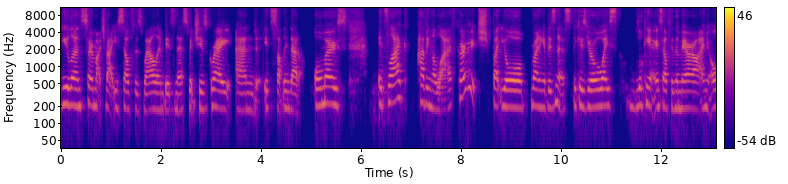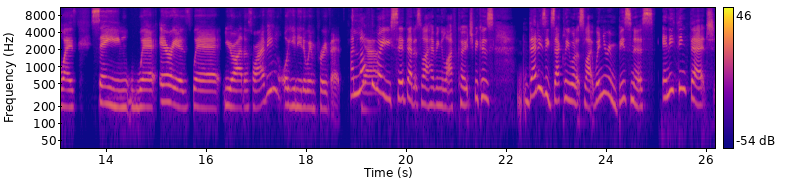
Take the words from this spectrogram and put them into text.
you learn so much about yourself as well in business, which is great, and it's something that almost it's like having a life coach, but you're running a business because you're always looking at yourself in the mirror and you're always seeing where areas where you're either thriving or you need to improve it. I love yeah. the way you said that it's like having a life coach because that is exactly what it's like. When you're in business, anything that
